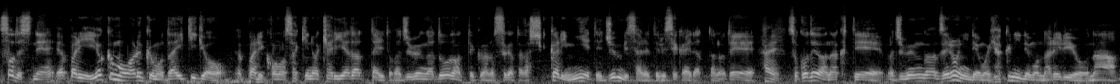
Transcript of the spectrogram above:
そうですね。やっぱり良くも悪くも大企業やっぱりこの先のキャリアだったりとか自分がどうなっていくような姿がしっかり見えて準備されてる世界だったのではい。そこではなくて、まあ、自分が0にでも100にでもなれるような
